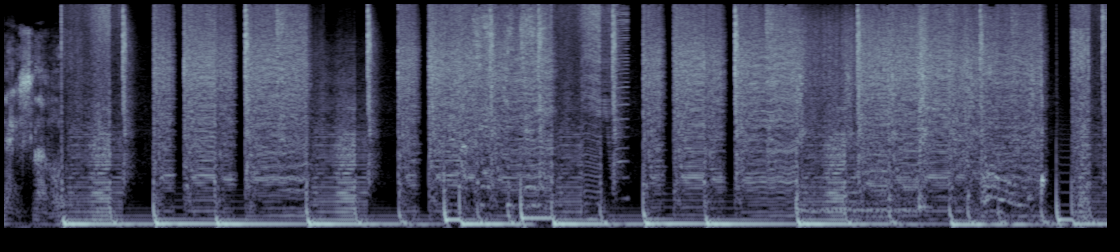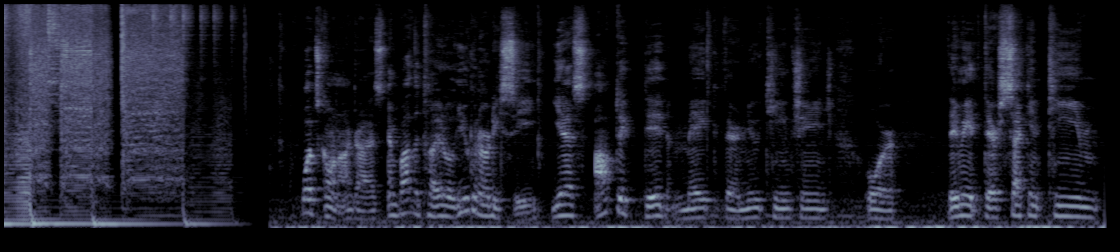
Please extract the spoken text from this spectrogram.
Next level. What's going on, guys? And by the title, you can already see, yes, Optic did make their new team change, or they made their second team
